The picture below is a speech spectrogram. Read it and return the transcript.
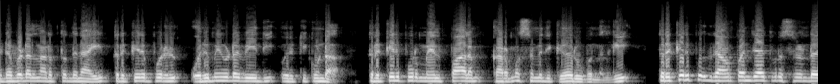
ഇടപെടൽ നടത്തുന്നതിനായി തൃക്കരിപ്പൂരിൽ ഒരുമയുടെ വേദി ഒരുക്കിക്കൊണ്ട് തൃക്കരിപ്പൂർ മേൽപ്പാലം കർമ്മസമിതിക്ക് രൂപം നൽകി. തൃക്കരിപ്പൂർ ഗ്രാമപഞ്ചായത്ത് പ്രസിഡന്റ്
